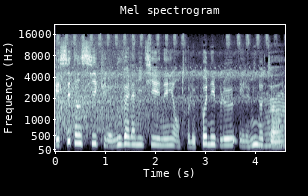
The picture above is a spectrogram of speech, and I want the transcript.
Et c'est ainsi qu'une nouvelle amitié est née entre le poney bleu et le minotaure,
